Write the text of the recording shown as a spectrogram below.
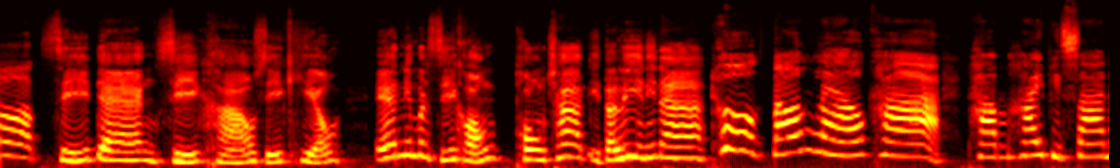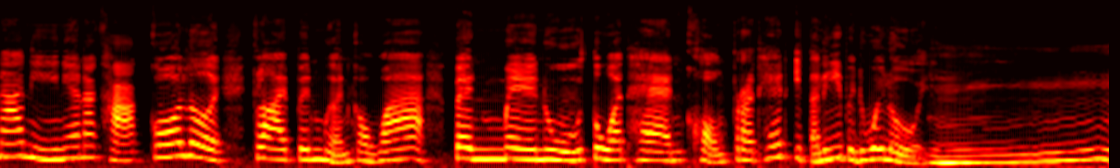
อก สีแดง สีขาว สีเขียว เอ๊ะนี่มันสีของธงชาติอิตาลีนี่นา ถูกต้องแล้วค่ะทำให้พิซซ่าหน้านี้เนี่ยนะคะ ก็เลยกลายเป็นเหมือนกับว่า เป็นเมนูตัวแทนของประเทศอิตาลีไปด้วยเลย อืม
